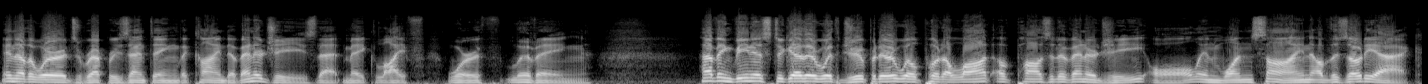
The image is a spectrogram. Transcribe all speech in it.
in other words, representing the kind of energies that make life worth living. Having Venus together with Jupiter will put a lot of positive energy all in one sign of the zodiac.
